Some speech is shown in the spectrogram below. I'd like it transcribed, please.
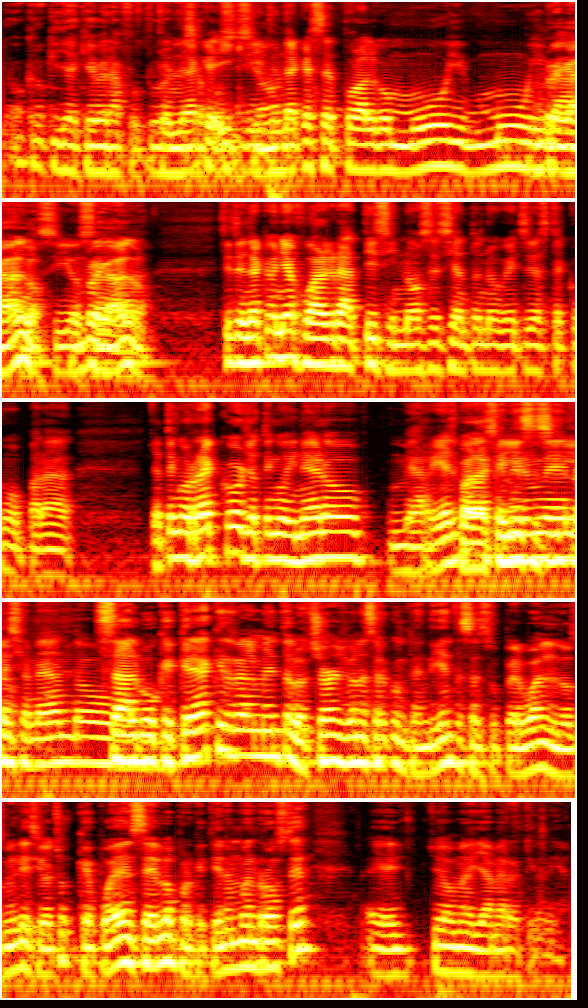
Yo creo que ya hay que ver a futuro en esa que, posición. Y, tendría que ser por algo muy, muy... Un regalo, sí, un regalo sí tendría que venir a jugar gratis y no sé si Antonio Gates ya esté como para ya tengo récord, ya tengo dinero, me arriesgo a seguirme lesionando. Salvo que crea que realmente los Chargers van a ser contendientes al Super Bowl en el 2018, que pueden serlo porque tienen buen roster, eh, yo me, ya me retiraría.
